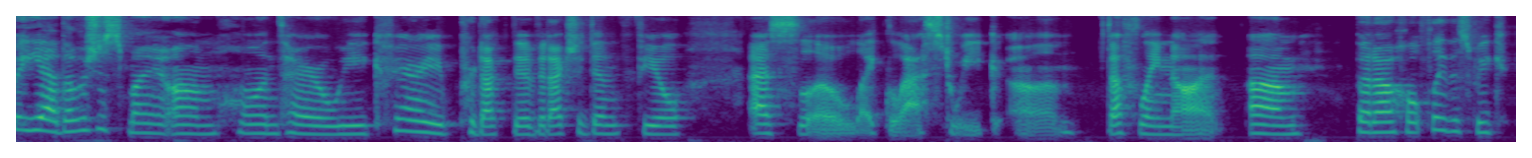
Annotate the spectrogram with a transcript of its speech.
but yeah, that was just my um whole entire week. Very productive. It actually didn't feel as slow like last week. Um, definitely not. Um, but uh, hopefully this week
